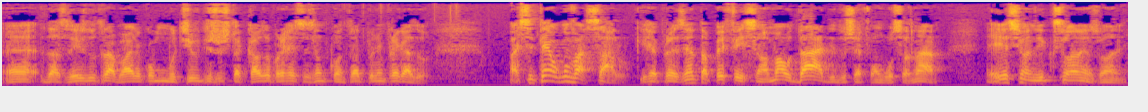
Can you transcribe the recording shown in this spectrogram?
é, das leis do trabalho como motivo de justa causa para rescisão do contrato pelo empregador. Mas se tem algum vassalo que representa a perfeição, a maldade do chefão Bolsonaro, é esse Onix Lorenzoni.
